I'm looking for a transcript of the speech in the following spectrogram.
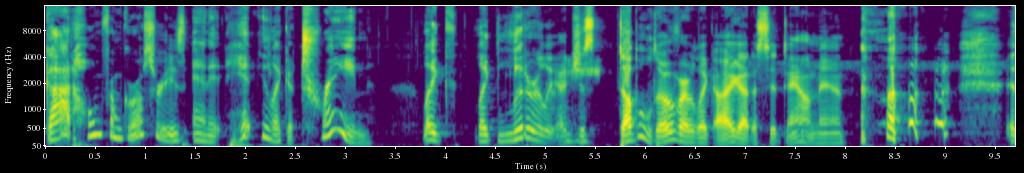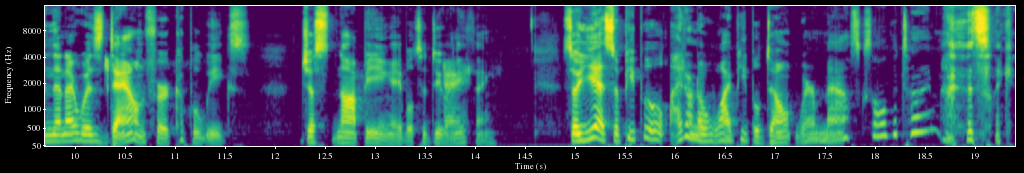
Got home from groceries and it hit me like a train, like like literally. I just doubled over. I was like, I gotta sit down, man. and then I was down for a couple weeks, just not being able to do anything. So yeah, so people, I don't know why people don't wear masks all the time. it's like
